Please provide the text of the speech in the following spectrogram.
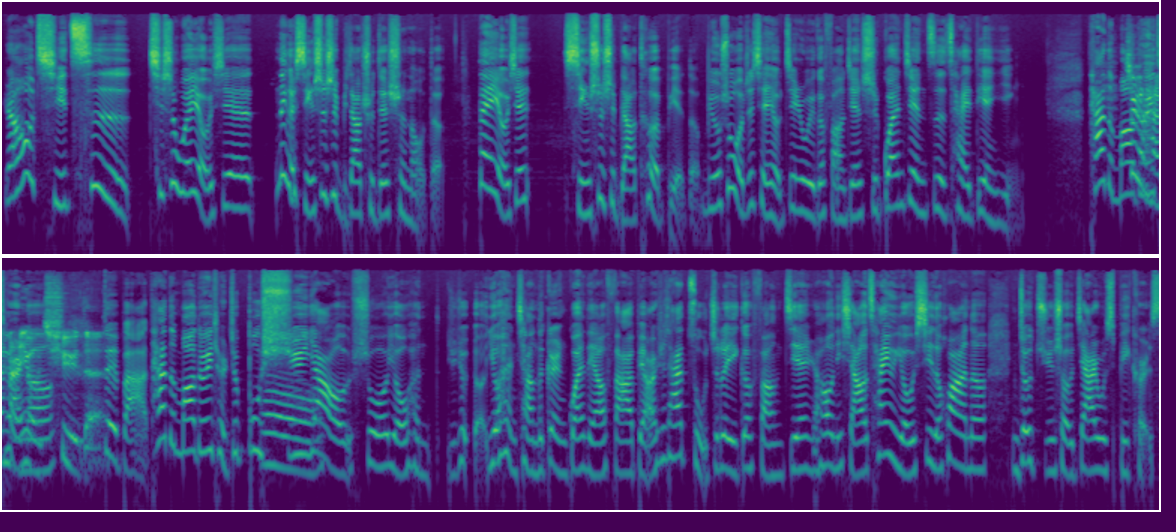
然后其次，其实我也有一些那个形式是比较 traditional 的，但也有一些形式是比较特别的。比如说，我之前有进入一个房间，是关键字猜电影。他的 moderator 还蛮有趣的，对吧？他的 moderator 就不需要说有很有、oh. 有很强的个人观点要发表，而是他组织了一个房间，然后你想要参与游戏的话呢，你就举手加入 speakers，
